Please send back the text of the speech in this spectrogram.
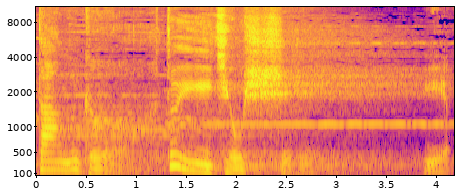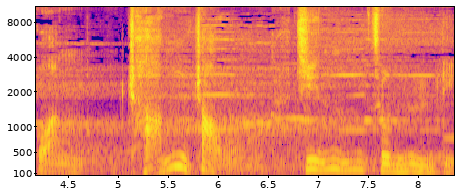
当歌对酒时，月光常照金樽里。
